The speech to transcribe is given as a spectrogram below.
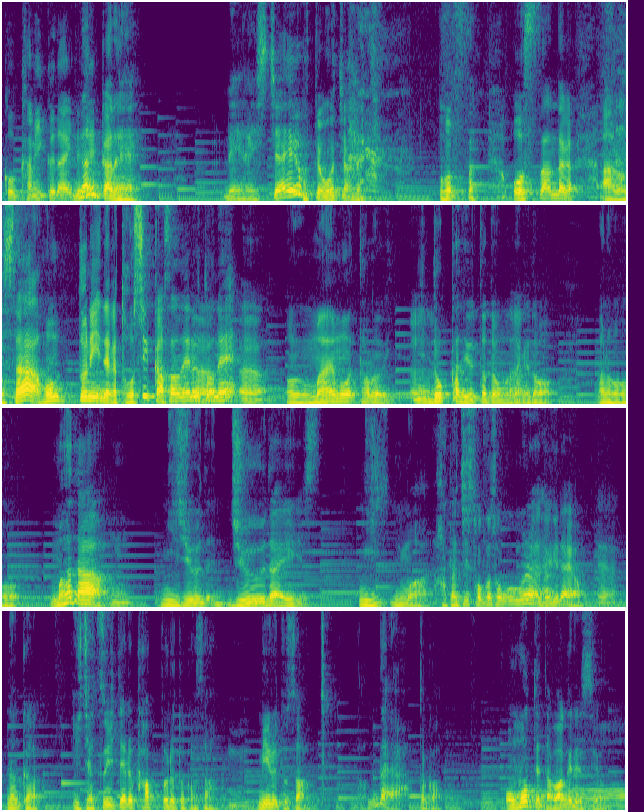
こう噛み砕いてん、なんねかね恋愛しちゃえよって思っちゃうね。おっさんおっさんだから。あのさ本当になんか年重ねるとね、うんうん。前も多分、うん。どっかで言ったと思うんだけど、あのまだうん。20代10代二十歳そこそこぐらいの時だよ、うん。なんかイチャついてるカップルとかさうん。見るとさなんだよとか思ってたわけですよ。よ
